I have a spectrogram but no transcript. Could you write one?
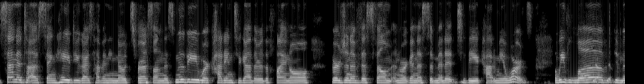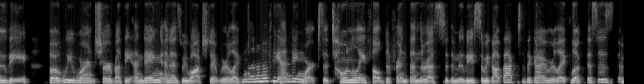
sent it to us saying, Hey, do you guys have any notes for us on this movie? We're cutting together the final version of this film and we're going to submit it to the Academy Awards. And we loved yeah, yeah. the movie but we weren't sure about the ending. And as we watched it, we were like, well, I don't know if the ending works. It tonally felt different than the rest of the movie. So we got back to the guy. We were like, look, this is a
